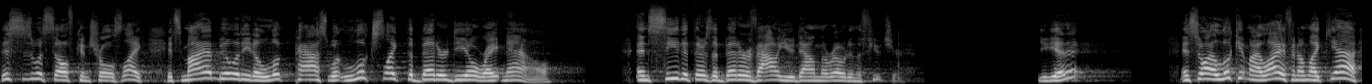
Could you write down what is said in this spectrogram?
This is what self control is like. It's my ability to look past what looks like the better deal right now and see that there's a better value down the road in the future. You get it? And so I look at my life and I'm like, yeah,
